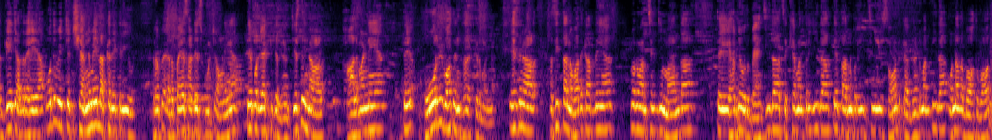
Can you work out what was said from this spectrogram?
ਅੱਗੇ ਚੱਲ ਰਹੇ ਆ, ਉਹਦੇ ਵਿੱਚ 96 ਲੱਖ ਦੇ ਕਰੀਬ ਰੁਪਏ ਰੁਪਏ ਸਾਡੇ ਸਕੂਲ ਚ ਆਉਣੇ ਆ ਤੇ ਪ੍ਰੋਜੈਕਟ ਚੱਲਣੇ ਜਿਸ ਦੇ ਨਾਲ ਹਾਲ ਬਣਨੇ ਆ ਤੇ ਹੋਰ ਵੀ ਬਹੁਤ ਇਨਫਰਾਸਟ੍ਰਕਚਰ ਬਣਨਾ। ਇਸ ਦੇ ਨਾਲ ਅਸੀਂ ਧੰਨਵਾਦ ਕਰਦੇ ਆ ਭਗਵੰਤ ਸਿੰਘ ਜੀ ਮਾਨ ਦਾ ਤੇ ਹਰਜੋਤ ਬੈਂਸ ਜੀ ਦਾ, ਸਿੱਖਿਆ ਮੰਤਰੀ ਜੀ ਦਾ ਤੇ ਤਰਨਪ੍ਰੀਤ ਸਿੰਘ ਜੀ ਸੌਂਦ ਕੈਬਨਿਟ ਮੰਤਰੀ ਦਾ, ਉਹਨਾਂ ਦਾ ਬਹੁਤ ਬਹੁਤ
